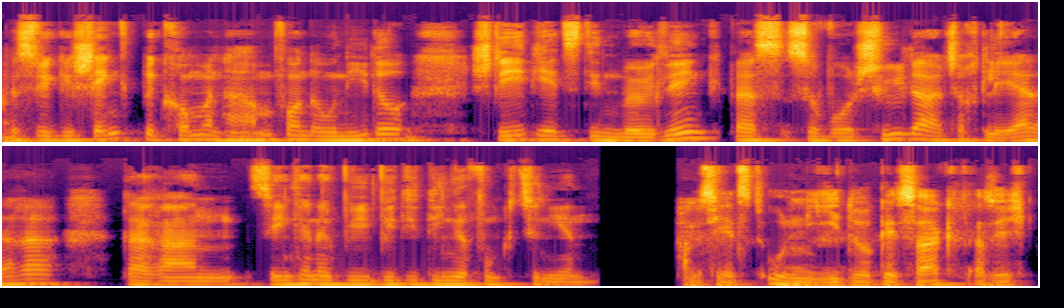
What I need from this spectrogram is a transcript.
das wir geschenkt bekommen haben von der UNIDO, steht jetzt in Mödling, dass sowohl Schüler als auch Lehrer daran sehen können, wie, wie die Dinge funktionieren. Haben Sie jetzt UNIDO gesagt? Also ich,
